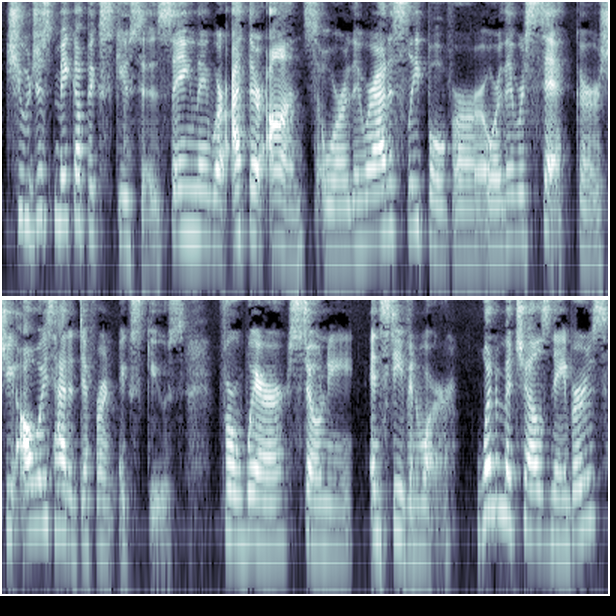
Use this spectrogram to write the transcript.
she would just make up excuses, saying they were at their aunt's, or they were at a sleepover, or they were sick, or she always had a different excuse for where Stoni and Stephen were. One of Mitchelle's neighbors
